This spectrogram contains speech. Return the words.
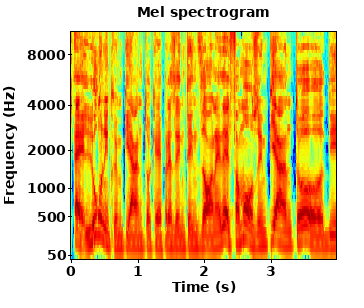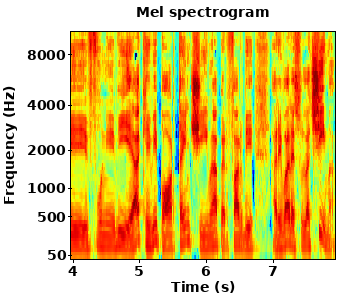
è l'unico impianto che è presente in zona ed è il famoso impianto di funivia che vi porta in cima per farvi arrivare sulla cima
